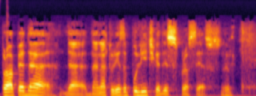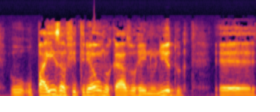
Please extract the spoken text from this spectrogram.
própria da, da, da, natureza política desses processos. Né? O, o, país anfitrião, no caso o Reino Unido, é,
